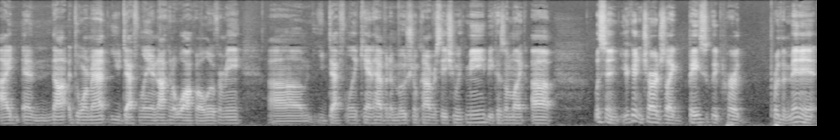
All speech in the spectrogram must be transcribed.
I am not a doormat. You definitely are not going to walk all over me. Um, you definitely can't have an emotional conversation with me because I'm like, uh, listen, you're getting charged like basically per per the minute.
